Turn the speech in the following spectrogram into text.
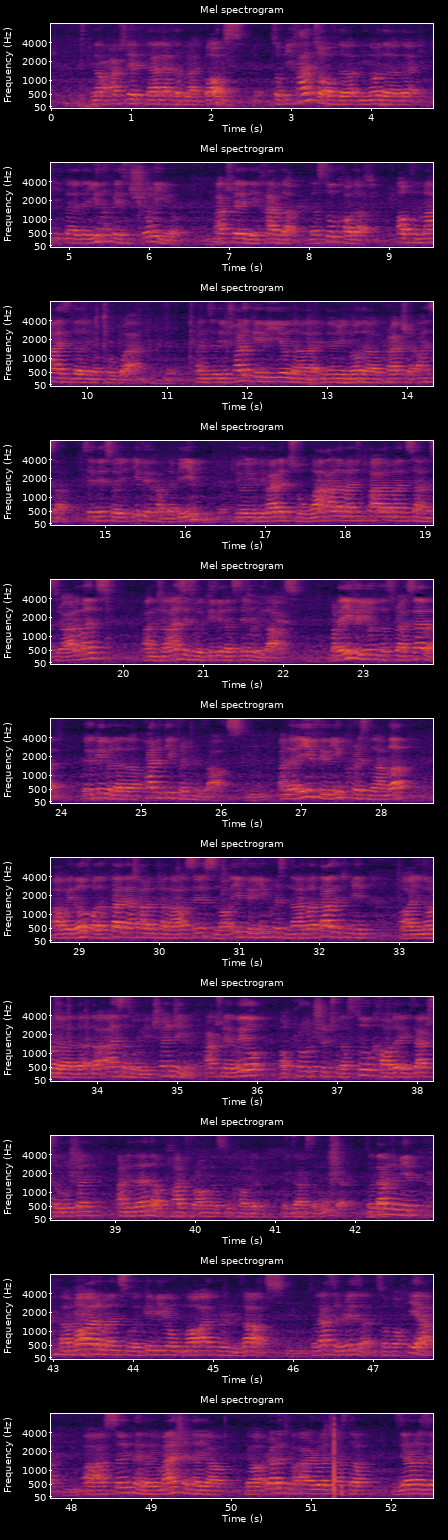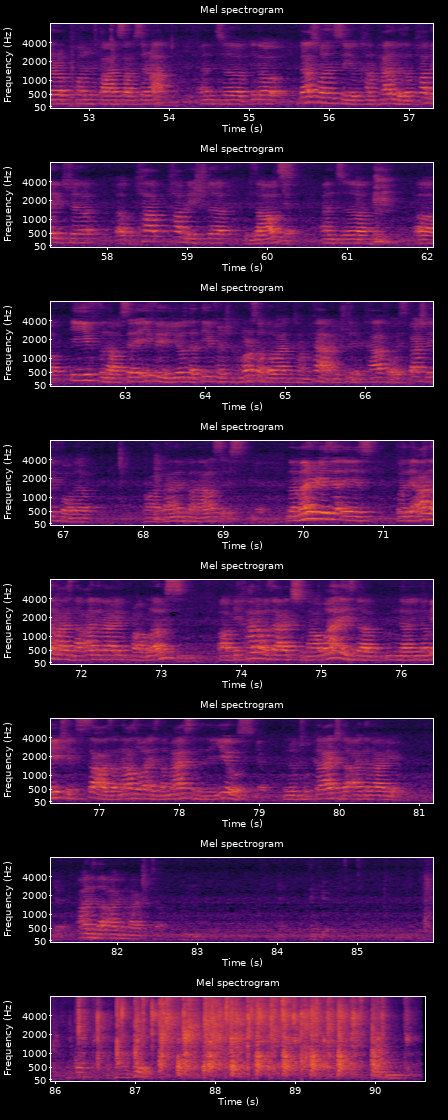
you know, actually that like the black box. So behind of the, you know, the the, the, the interface showing you, actually they have the, the so-called optimized you know, program, and they try to give you the, you know, you know the correct answer. Say this way, if you have the beam, you, you divide it to one element, two elements, and three elements, and the answers will give you the same results. But if you use the Strand seven, will give you the, the quite different results. Mhm. And if you increase the number, uh, we know for the finite element analysis, now if you increase the number, doesn't mean uh, you know the, the, the answers will be changing. Actually, we'll approach to the so-called exact solution and then apart from the so-called exact solution. So that means uh, more elements will give you more accurate results. So that's the reason. So for here, uh, I think you, know, you mentioned that your, your relative error just uh, 0, 0.5 something up. And uh, you know, that's once you compare with the published, Äh, pub publish the results. Yeah. And uh, if you now say if you use the different commercial device compare, you should be careful, especially for the uh, dynamic analysis. Yeah. The main reason is when they analyze the eigenvalue problems, uh, behind of that, now one is the, the, the, matrix size, another one is the method they use yeah. you know, to guide the eigenvalue and the eigenvector. Mm -hmm. Thank you. Okay. Thank you.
